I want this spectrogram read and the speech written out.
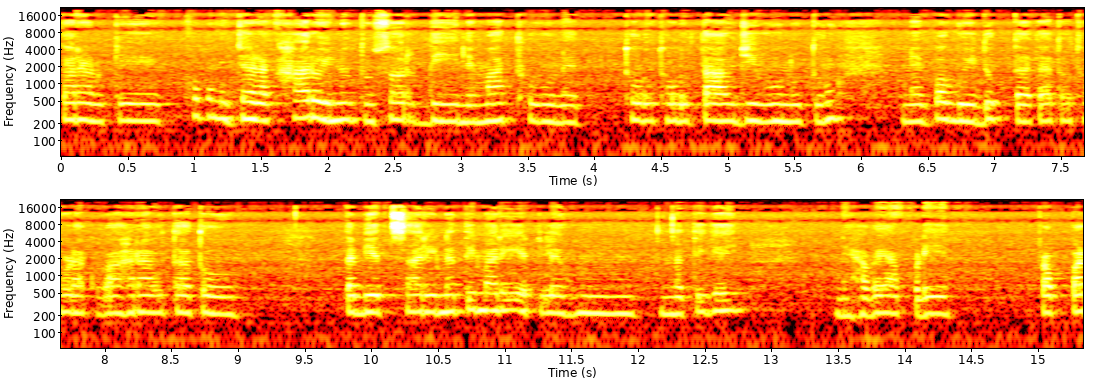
કારણ કે ખબર જરાક સારું નહોતું, શરદી ને માથું ને થોડું થોડું તાવ જેવું નહોતું. ને પગું દુખતા હતા તો થોડાક વાહર આવતા તો તબિયત સારી નથી મારી એટલે હું નથી ગઈ. ને હવે આપણે પ્રોપર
